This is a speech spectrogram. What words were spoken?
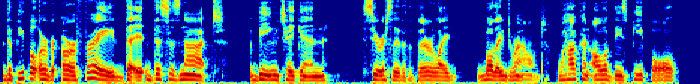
the people are, are afraid that it, this is not being taken seriously, that they're like, well, they drowned. Well, how can all of these people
